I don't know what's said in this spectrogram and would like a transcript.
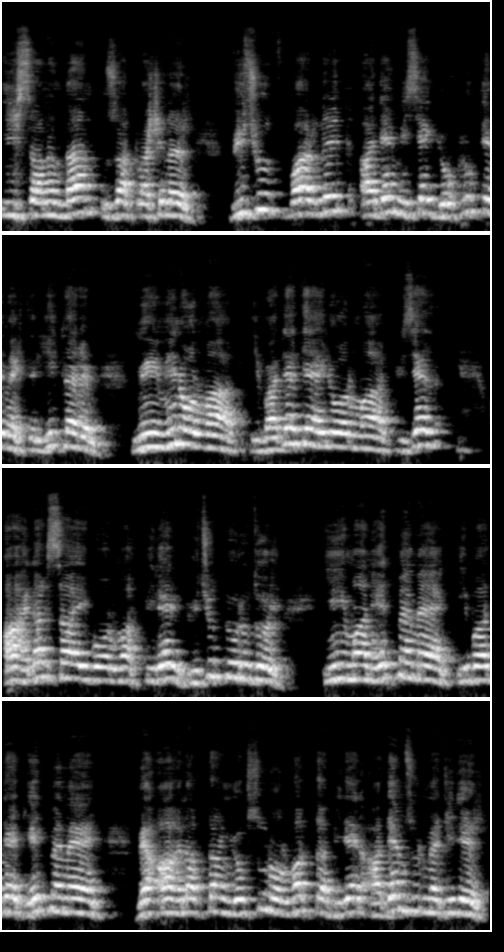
ihsanından uzaklaşılır. Vücut, varlık, adem ise yokluk demektir yiğitlerim. Mümin olmak, ibadet ehli olmak, güzel ahlak sahibi olmak birer vücut nurudur. İman etmemek, ibadet etmemek ve ahlaktan yoksun olmak da birer adem zulmetidir.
